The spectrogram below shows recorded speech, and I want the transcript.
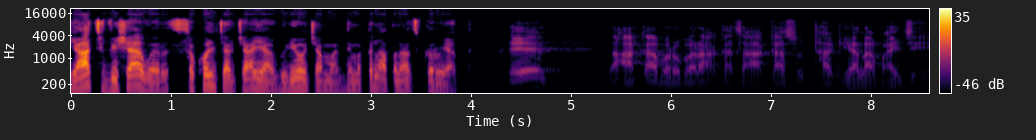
याच विषयावर सखोल चर्चा या व्हिडिओच्या माध्यमातून आपण आज करूयात. आका बरोबर आकाचा आका सुद्धा घ्यायला पाहिजे.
